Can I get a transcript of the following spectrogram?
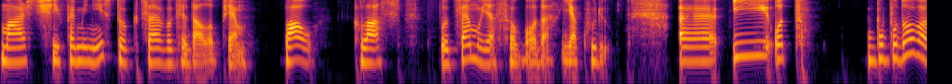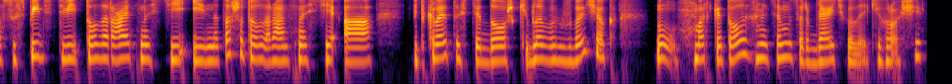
марші феміністок, це виглядало прям вау, клас! Бо це моя свобода, я курю. Е, І от побудова в суспільстві толерантності, і не то, що толерантності, а відкритості до шкідливих звичок, ну, маркетологи на цьому заробляють великі гроші.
